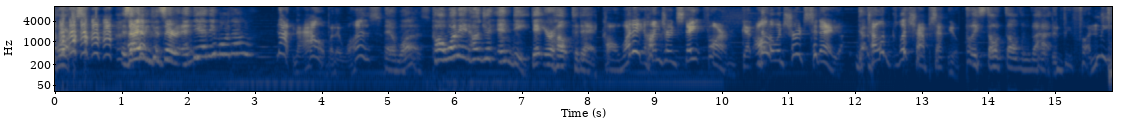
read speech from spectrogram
course. Is that even considered indie anymore, though? Not now, but it was. It was. Call 1 800 Indie. Get your help today. Call 1 800 State Farm. Get auto insurance today. No. Tell them Glitchtrap sent you. Please don't tell them that. It'd be funny.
